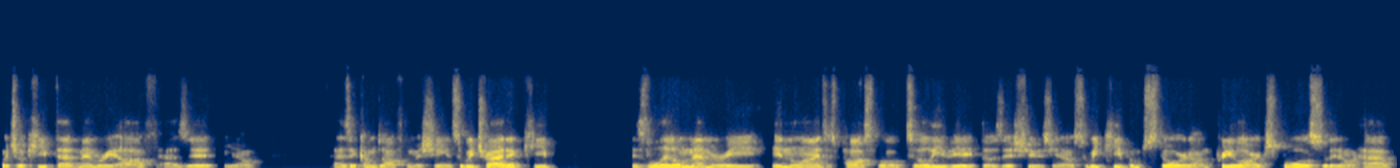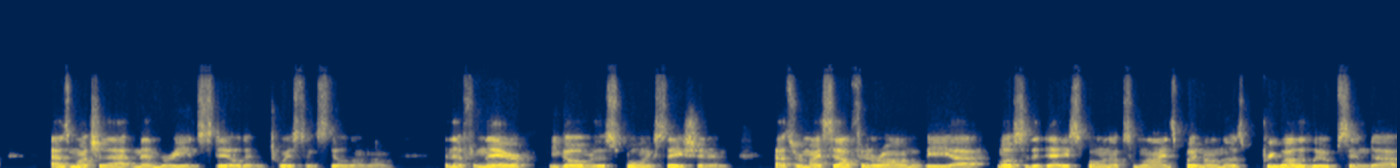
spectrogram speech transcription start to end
which will keep that memory off as it, you know, as it comes off the machine. So we try to keep as little memory in the lines as possible to alleviate those issues, you know. So we keep them stored on pretty large spools so they don't have as much of that memory instilled and twist instilled on them. And then from there, you go over to the spooling station and that's where myself and Ron will be uh, most of the day spooling up some lines, putting on those pre-welded loops and uh,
